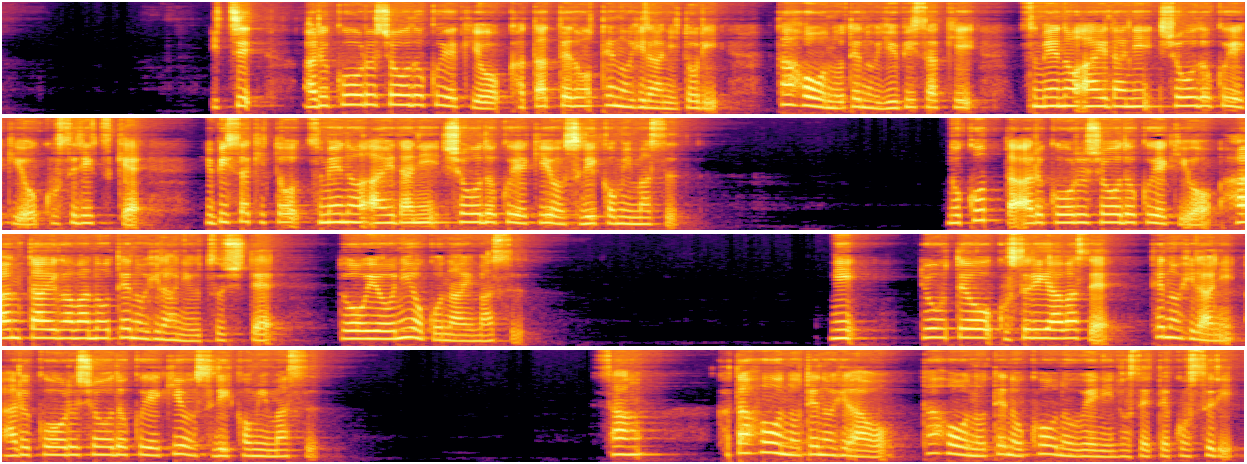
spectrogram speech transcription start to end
1、アルコール消毒液を片手の手のひらに取り、他方の手の指先、爪の間に消毒液をこすりつけ、指先と爪の間に消毒液をすり込みます。残ったアルコール消毒液を反対側の手のひらに移して同様に行います。2. 両手をこすり合わせ手のひらにアルコール消毒液をすり込みます。3. 片方の手のひらを他方の手の甲の上に乗せてこすり、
